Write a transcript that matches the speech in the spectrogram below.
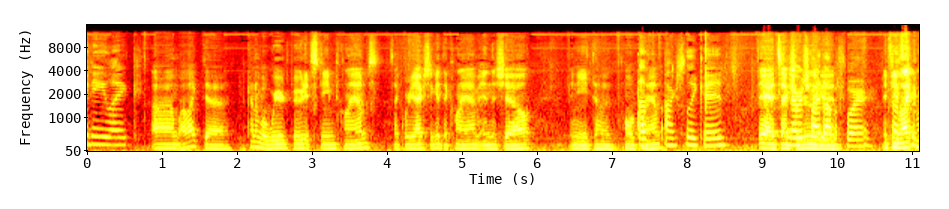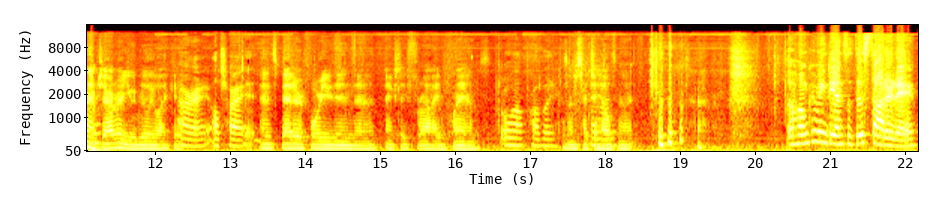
Food do you like? Um, I like the kind of a weird food. It's steamed clams. It's like where you actually get the clam in the shell and you eat the whole clam. That's actually good. yeah, it's actually I've Never really tried good. that before. If you like clam chowder, you would really like it. All right, I'll try it. And it's better for you than the actually fried clams Well, probably. because I'm such a I know. health nut. The homecoming dance is this Saturday.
